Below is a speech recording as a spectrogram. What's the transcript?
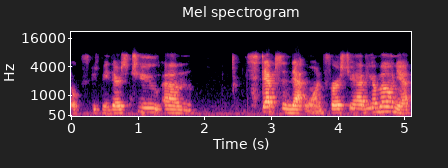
oh, excuse me, there's two um, steps in that one. First, you have your ammonia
